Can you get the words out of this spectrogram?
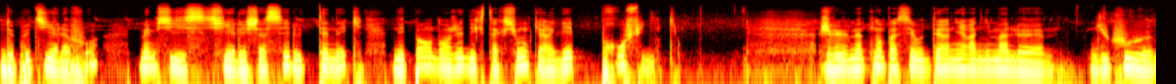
de petits à la fois. Même si, si elle est chassée, le Tenec n'est pas en danger d'extinction car il est prophilique. Je vais maintenant passer au dernier animal euh, du coup euh,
